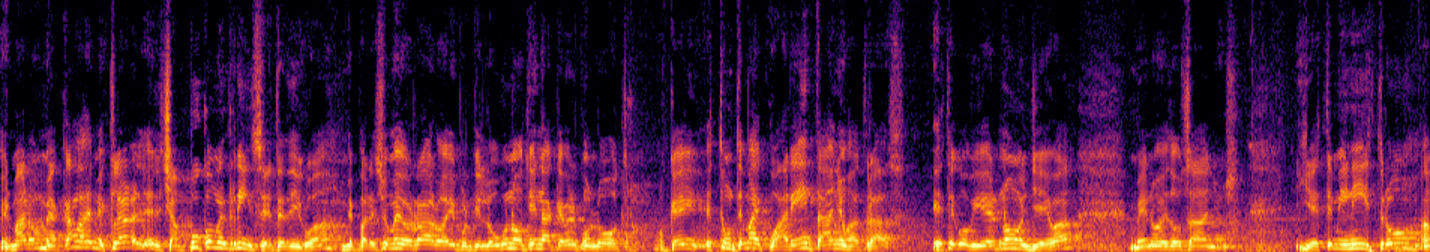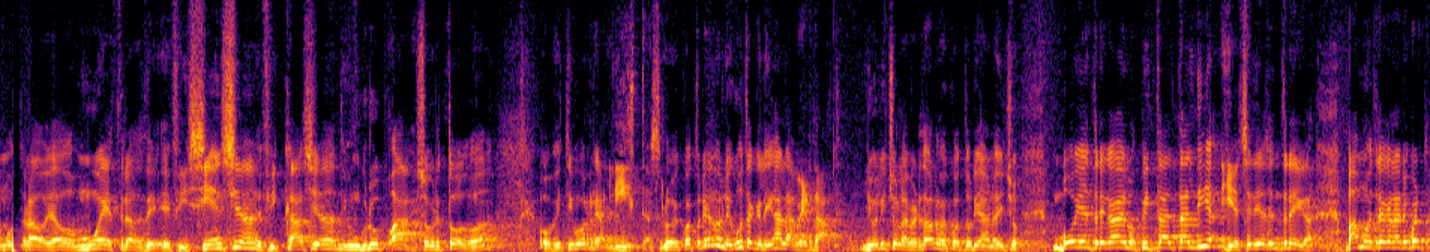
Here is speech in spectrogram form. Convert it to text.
Hermano, me acaba de mezclar el champú con el rince, te digo, ¿ah? me pareció medio raro ahí porque lo uno no tiene nada que ver con lo otro, ¿ok? Este es un tema de 40 años atrás. Este gobierno lleva menos de dos años. Y este ministro ha mostrado ya dos muestras de eficiencia, eficacia de un grupo, ah, sobre todo, ¿ah? objetivos realistas. Los ecuatorianos les gusta que le digan la verdad. Yo le he dicho la verdad a los ecuatorianos, he dicho, voy a entregar el hospital tal día y ese día se entrega. Vamos a entregar el aeropuerto,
